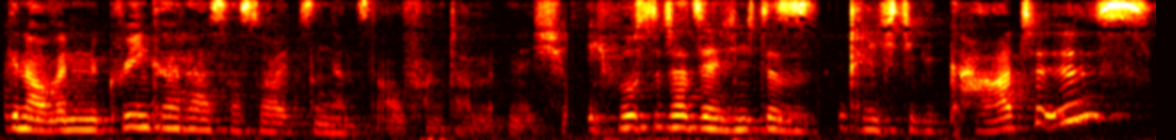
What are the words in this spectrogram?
Genau, wenn du eine Green Card hast, hast du halt diesen ganzen Aufwand damit nicht. Ich wusste tatsächlich nicht, dass es eine richtige Karte ist.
